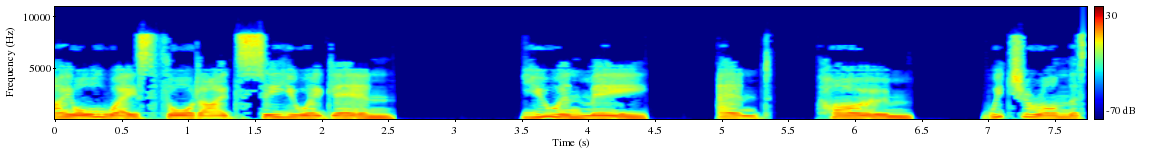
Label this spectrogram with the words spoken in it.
"'I Always Thought I'd See You Again'", "'You and Me'", and "'Home'", which are on the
